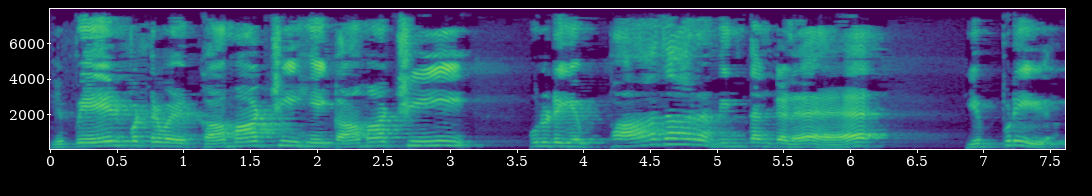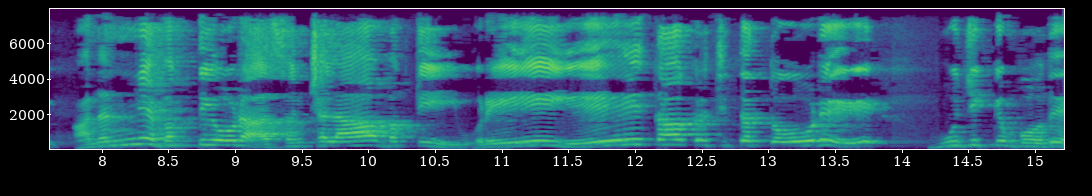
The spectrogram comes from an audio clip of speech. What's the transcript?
எப்பேற்பட்டவள் காமாட்சி ஹே காமாட்சி உன்னுடைய பாதார விந்தங்களை எப்படி அனன்ய பக்தியோட அசஞ்சலா பக்தி ஒரே ஏகாக்கிர சித்தத்தோடு பூஜிக்கும் போது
